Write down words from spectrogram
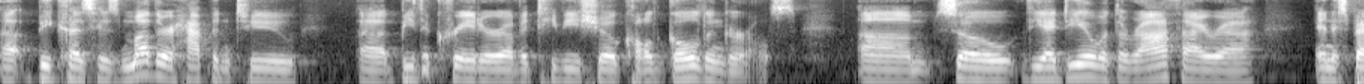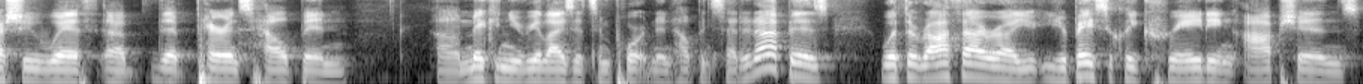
uh, because his mother happened to uh, be the creator of a TV show called Golden Girls. Um, so the idea with the Roth IRA, and especially with uh, the parents' help in uh, making you realize it's important and helping set it up, is with the Roth IRA, you're basically creating options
